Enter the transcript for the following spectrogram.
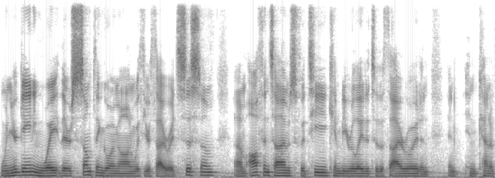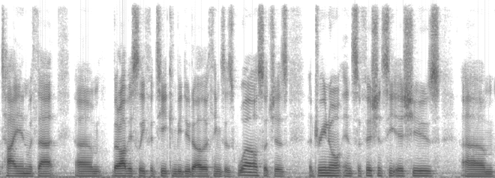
when you're gaining weight, there's something going on with your thyroid system. Um, oftentimes, fatigue can be related to the thyroid and, and, and kind of tie in with that. Um, but obviously, fatigue can be due to other things as well, such as adrenal insufficiency issues, um,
